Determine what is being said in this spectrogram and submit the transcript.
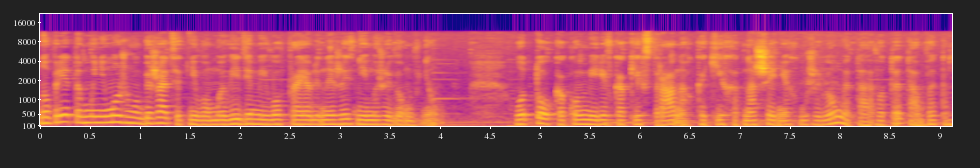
Но при этом мы не можем убежать от него, мы видим его в проявленной жизни и мы живем в нем. Вот то, в каком мире, в каких странах, в каких отношениях мы живем, это вот это об этом.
